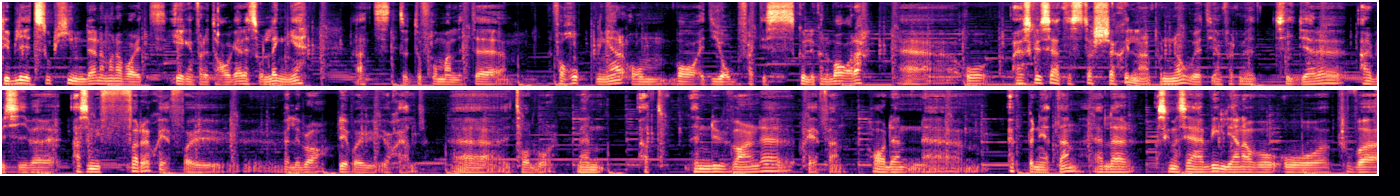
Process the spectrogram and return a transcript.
det blir ett stort hinder när man har varit egenföretagare så länge. Att då får man lite förhoppningar om vad ett jobb faktiskt skulle kunna vara. Eh, och jag skulle säga att den största skillnaden på Knowit jämfört med tidigare arbetsgivare, alltså min förra chef var ju väldigt bra, det var ju jag själv eh, i 12 år. Men att den nuvarande chefen har den eh, öppenheten, eller vad ska man säga, viljan av att, att prova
